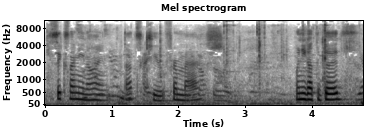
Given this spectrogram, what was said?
Six ninety nine. That's cute for mesh. When you got the goods, Yeah.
